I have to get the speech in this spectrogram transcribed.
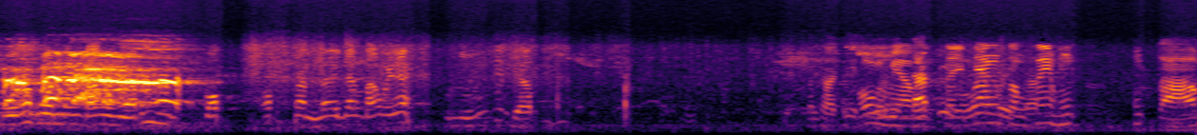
บุญก็ควรยังบังอยู่เนี่ยกบกบนั่นเลยยังบังไว้เนี่ยคุณหญิงที่เดียวเขาเมียใส่แท่งต้องใส่หุกหุกสาม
